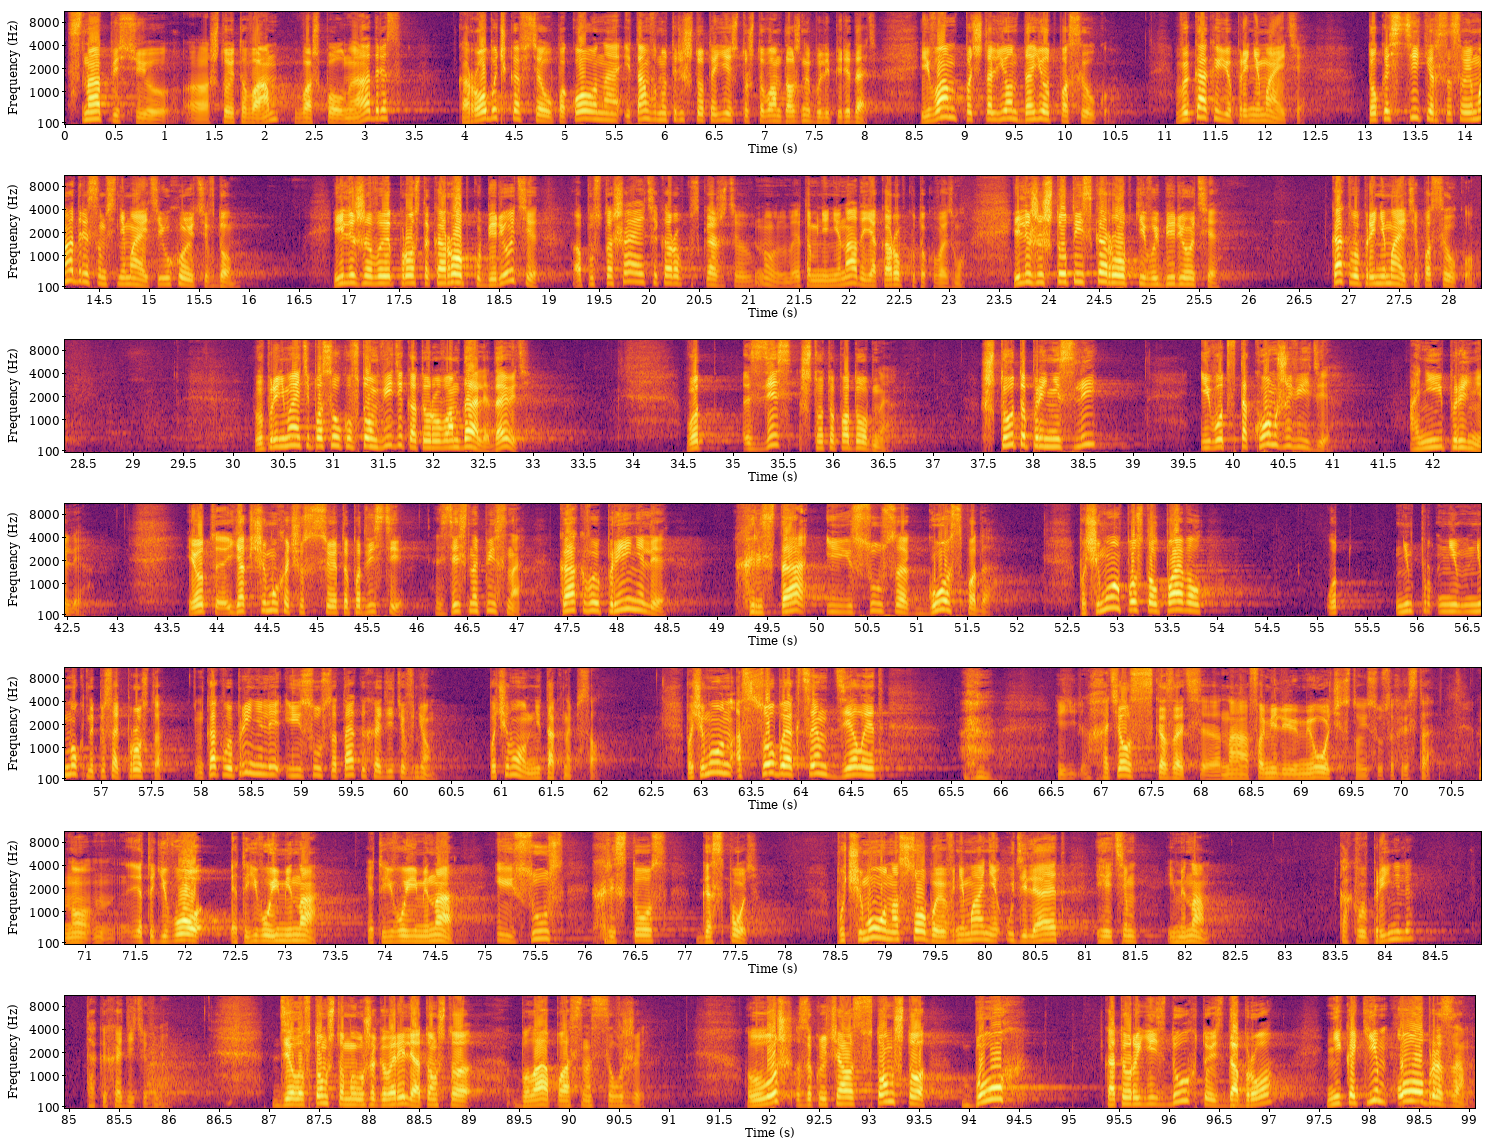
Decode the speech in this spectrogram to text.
с надписью, э, что это вам, ваш полный адрес, коробочка вся упакованная, и там внутри что-то есть, то, что вам должны были передать. И вам почтальон дает посылку. Вы как ее принимаете? Только стикер со своим адресом снимаете и уходите в дом? Или же вы просто коробку берете, опустошаете коробку, скажете, ну, это мне не надо, я коробку только возьму. Или же что-то из коробки вы берете. Как вы принимаете посылку? Вы принимаете посылку в том виде, который вам дали, да ведь? Вот здесь что-то подобное. Что-то принесли, и вот в таком же виде они и приняли. И вот я к чему хочу все это подвести. Здесь написано, как вы приняли Христа и Иисуса Господа. Почему апостол Павел вот не, не, не мог написать просто как вы приняли Иисуса, так и ходите в нем. Почему он не так написал? Почему он особый акцент делает, хотел сказать, э, на фамилию, имя, отчество Иисуса Христа, но это его, это его имена, это его имена. Иисус Христос Господь. Почему он особое внимание уделяет этим именам? Как вы приняли, так и ходите в нем. Дело в том, что мы уже говорили о том, что была опасность лжи. Ложь заключалась в том, что Бог, который есть Дух, то есть добро, никаким образом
